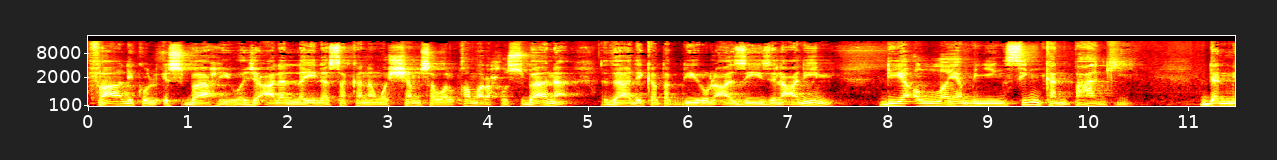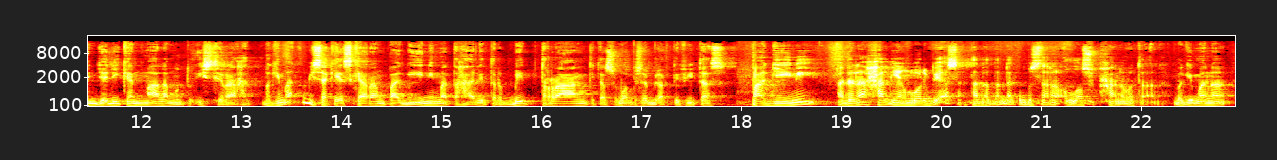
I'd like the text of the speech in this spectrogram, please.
Falikul isbahi wa ja'ala al-layla sakana wa syamsa wal qamara husbana dzalika takdirul azizil alim dia Allah yang menyingsingkan pagi dan menjadikan malam untuk istirahat. Bagaimana bisa kayak sekarang pagi ini matahari terbit, terang, kita semua bisa beraktivitas. Pagi ini adalah hal yang luar biasa, tanda-tanda kebesaran Allah Subhanahu wa taala. Bagaimana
